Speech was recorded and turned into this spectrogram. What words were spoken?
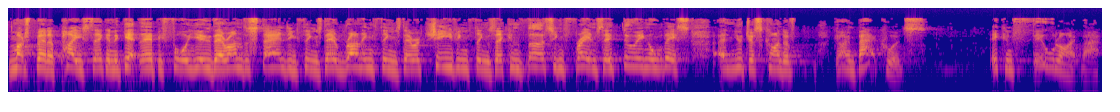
much better pace. They're going to get there before you. They're understanding things. They're running things. They're achieving things. They're converting friends. They're doing all this. And you're just kind of going backwards. It can feel like that.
